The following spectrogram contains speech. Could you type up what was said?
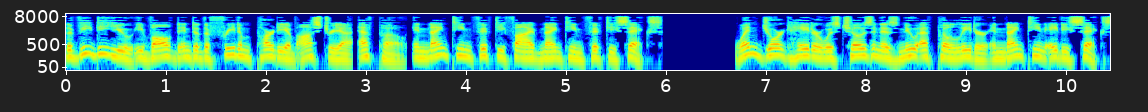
The VDU evolved into the Freedom Party of Austria in 1955–1956. When Jörg Haider was chosen as new FPÖ leader in 1986,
